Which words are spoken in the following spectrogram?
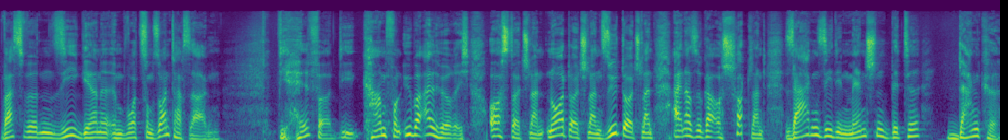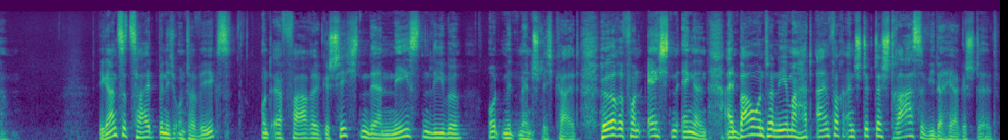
Was würden Sie gerne im Wort zum Sonntag sagen? Die Helfer, die kamen von überall, höre ich. Ostdeutschland, Norddeutschland, Süddeutschland, einer sogar aus Schottland. Sagen Sie den Menschen bitte Danke. Die ganze Zeit bin ich unterwegs und erfahre Geschichten der Nächstenliebe und Mitmenschlichkeit. Höre von echten Engeln. Ein Bauunternehmer hat einfach ein Stück der Straße wiederhergestellt.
